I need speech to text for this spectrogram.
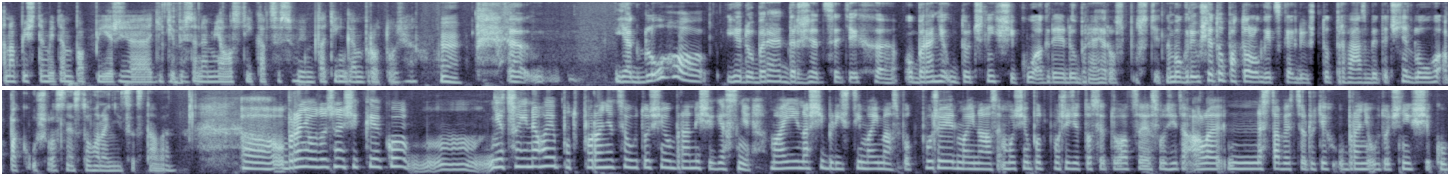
a napište mi ten papír, že dítě by se nemělo stýkat se svým tatínkem, protože. Hmm. Jak dlouho je dobré držet se těch eh, obraně útočných šiků a kdy je dobré je rozpustit? Nebo kdy už je to patologické, kdy už to trvá zbytečně dlouho a pak už vlastně z toho není cesta ven? Uh, obraně útočné šiky jako um, něco jiného je podpora, něco útočný obrany šik. Jasně, mají naši blízcí, mají nás podpořit, mají nás emočně podpořit, že ta situace je složitá, ale nestavět se do těch obraně útočných šiků.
